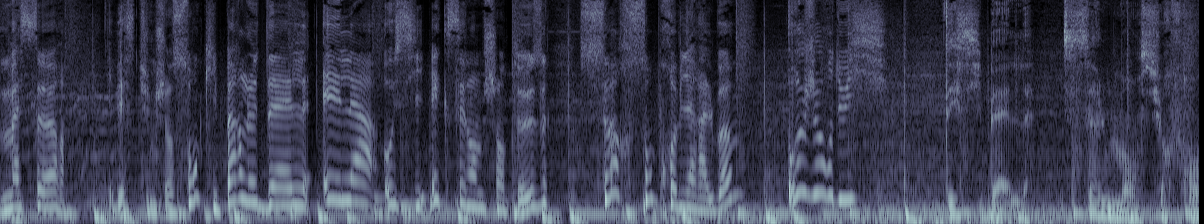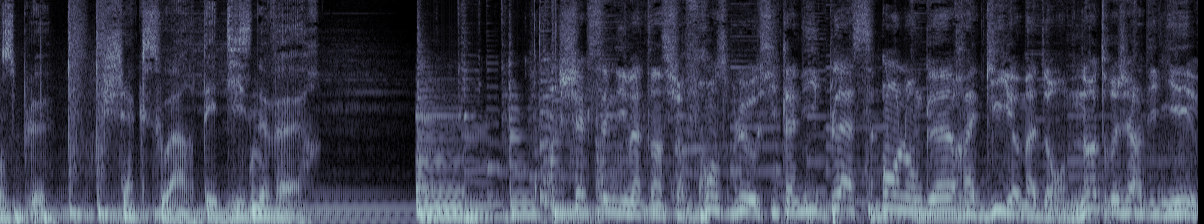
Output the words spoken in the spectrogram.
ma sœur? Eh bien, c'est une chanson qui parle d'elle. Ella, aussi excellente chanteuse, sort son premier album aujourd'hui. Décibel, seulement sur France Bleu. Chaque soir dès 19h. Chaque samedi matin sur France Bleu Occitanie, place en longueur à Guillaume Adam, notre jardinier,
